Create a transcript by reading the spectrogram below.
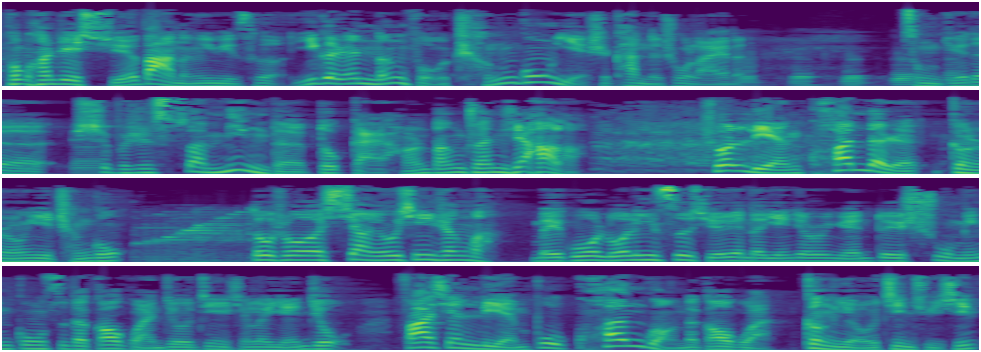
不光这学霸能预测，一个人能否成功也是看得出来的。总觉得是不是算命的都改行当专家了？说脸宽的人更容易成功。都说相由心生嘛。美国罗林斯学院的研究人员对数名公司的高管就进行了研究，发现脸部宽广的高管更有进取心，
